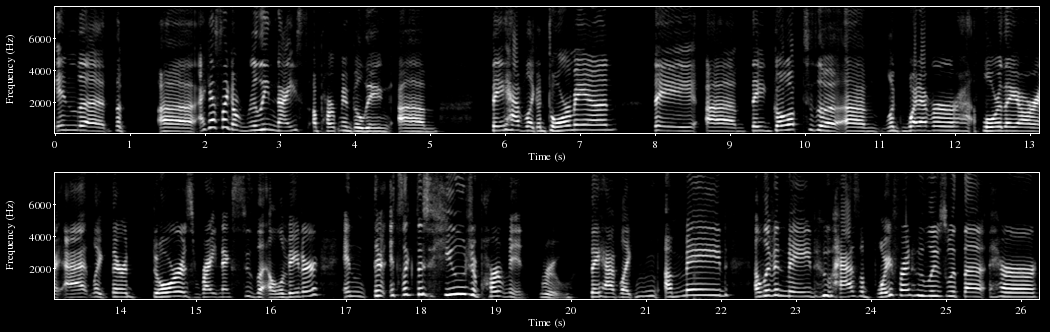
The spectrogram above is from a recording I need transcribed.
in the the uh I guess like a really nice apartment building. Um they have like a doorman. They um they go up to the um like whatever floor they are at. Like their door is right next to the elevator and there it's like this huge apartment room. They have like a maid, a live-in maid who has a boyfriend who lives with the her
